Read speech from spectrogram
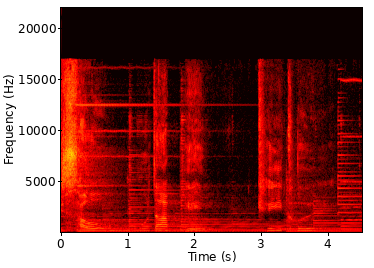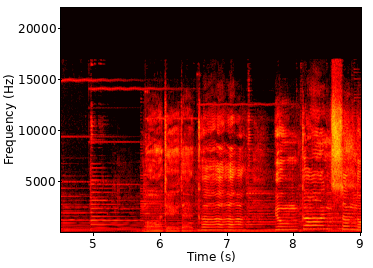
携手踏遍崎岖。我哋大家用艰辛努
